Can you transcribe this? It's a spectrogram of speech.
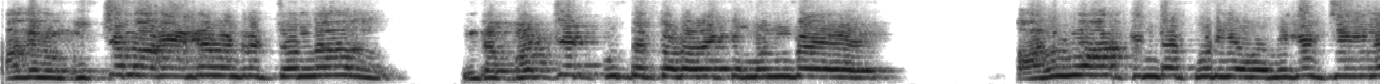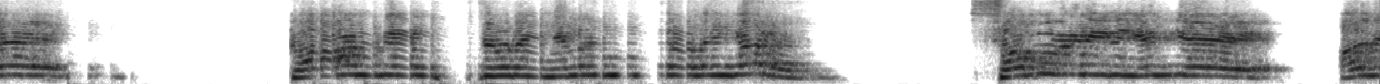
அதன் உச்சமாக என்னவென்று சொன்னால் இந்த பட்ஜெட் கூட்டத்தொடருக்கு முன்பு அல்வா கிண்டக்கூடிய ஒரு நிகழ்ச்சியிலே காங்கிரசினுடைய இளைஞர் சமூக நீதி எங்கே? அதில்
